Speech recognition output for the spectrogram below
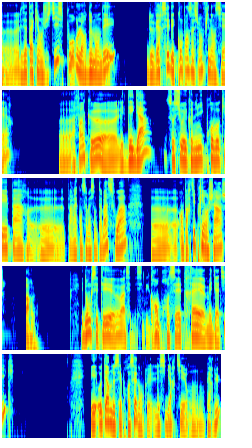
euh, les attaquer en justice pour leur demander de verser des compensations financières euh, afin que euh, les dégâts socio-économiques provoqués par, euh, par la consommation de tabac soient euh, en partie pris en charge par eux. Et donc, c'était euh, voilà, des grands procès très euh, médiatiques. Et au terme de ces procès, donc, les cigaretiers ont perdu.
